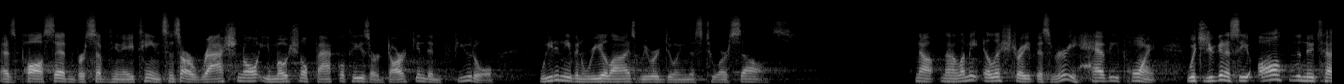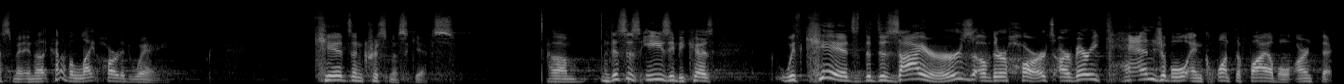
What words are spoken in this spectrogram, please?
as Paul said in verse 17 and 18, since our rational, emotional faculties are darkened and futile, we didn't even realize we were doing this to ourselves. Now, now let me illustrate this very heavy point, which you're going to see all through the New Testament in a kind of a lighthearted way. Kids and Christmas gifts. Um, this is easy because with kids, the desires of their hearts are very tangible and quantifiable, aren't they?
